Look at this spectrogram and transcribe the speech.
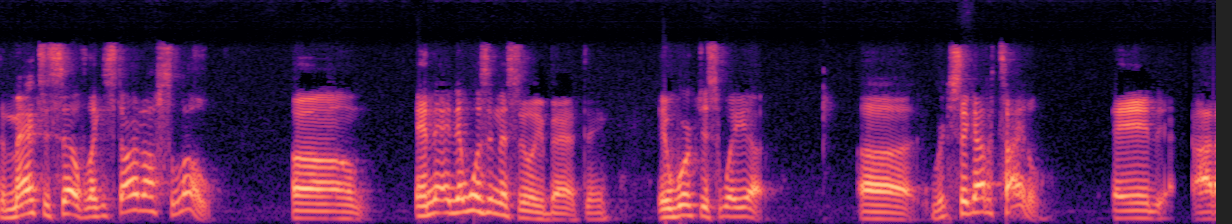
the match itself, like it started off slow, um, and and it wasn't necessarily a bad thing. It worked its way up. Uh, Ricochet got a title, and I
